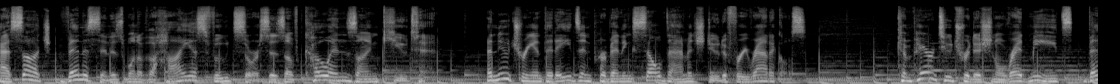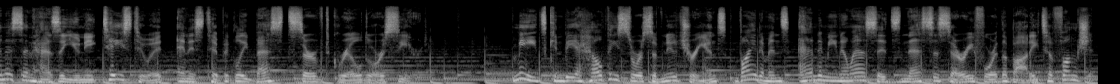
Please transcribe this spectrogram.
As such, venison is one of the highest food sources of coenzyme Q10, a nutrient that aids in preventing cell damage due to free radicals. Compared to traditional red meats, venison has a unique taste to it and is typically best served grilled or seared. Meats can be a healthy source of nutrients, vitamins, and amino acids necessary for the body to function.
